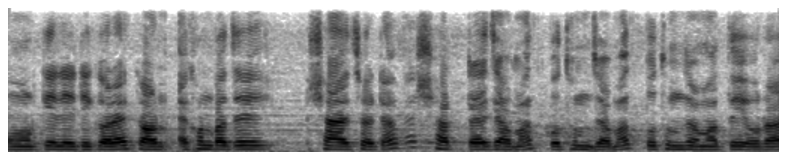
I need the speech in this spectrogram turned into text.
ওমরকে রেডি করে কারণ এখন বাজে সাড়ে ছয়টা, সাতটায় জামাত, প্রথম জামাত। প্রথম জামাতে ওরা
